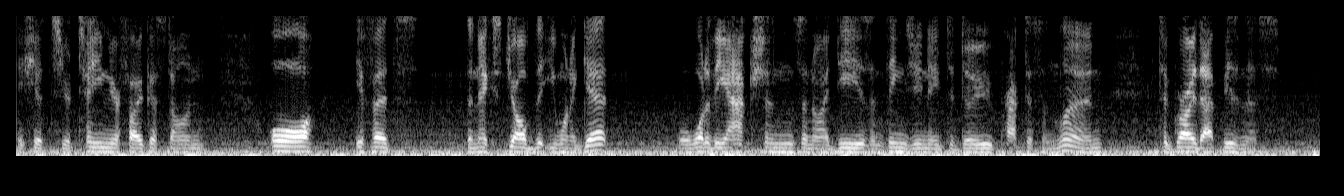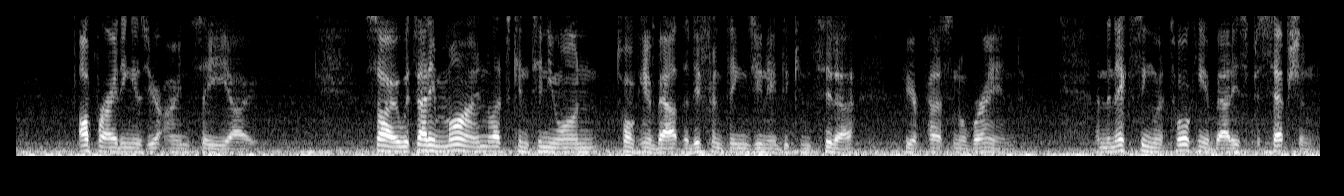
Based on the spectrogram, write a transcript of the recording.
if it's your team you're focused on, or if it's the next job that you want to get, well, what are the actions and ideas and things you need to do, practice, and learn to grow that business? Operating as your own CEO. So, with that in mind, let's continue on talking about the different things you need to consider for your personal brand. And the next thing we're talking about is perception.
